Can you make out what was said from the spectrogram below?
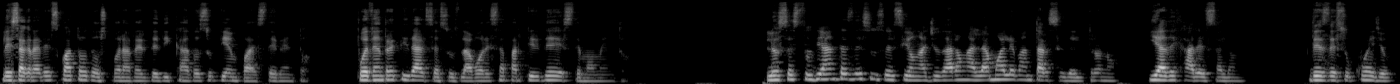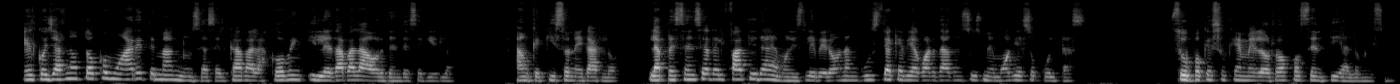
Les agradezco a todos por haber dedicado su tiempo a este evento. Pueden retirarse a sus labores a partir de este momento. Los estudiantes de sucesión ayudaron al amo a levantarse del trono y a dejar el salón. Desde su cuello, el collar notó cómo Arete Magnum se acercaba a la joven y le daba la orden de seguirlo. Aunque quiso negarlo, la presencia del Fati Daemonis liberó una angustia que había guardado en sus memorias ocultas. Supo que su gemelo rojo sentía lo mismo.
